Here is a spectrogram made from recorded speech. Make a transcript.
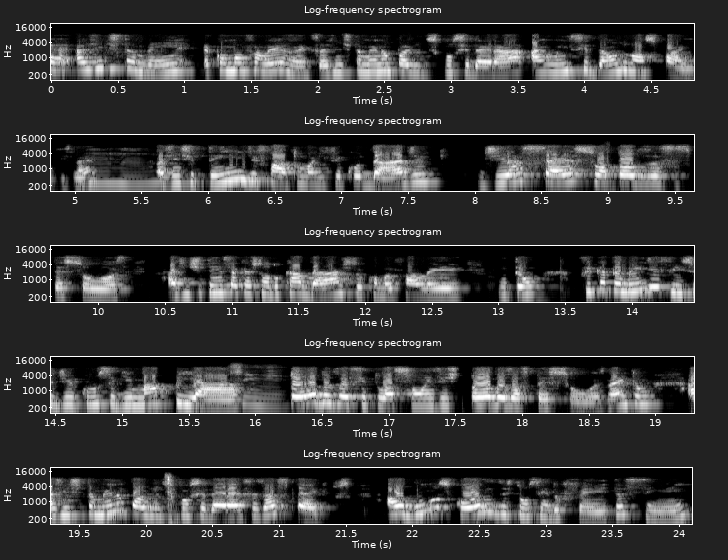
É, a gente também, é como eu falei antes, a gente também não pode desconsiderar a imensidão do nosso país, né? Uhum. A gente tem, de fato, uma dificuldade de acesso a todas essas pessoas, a gente tem essa questão do cadastro, como eu falei. Então, fica também difícil de conseguir mapear Sim. todas as situações e todas as pessoas, né? Então, a gente também não pode desconsiderar esses aspectos. Algumas coisas estão sendo feitas, sim.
